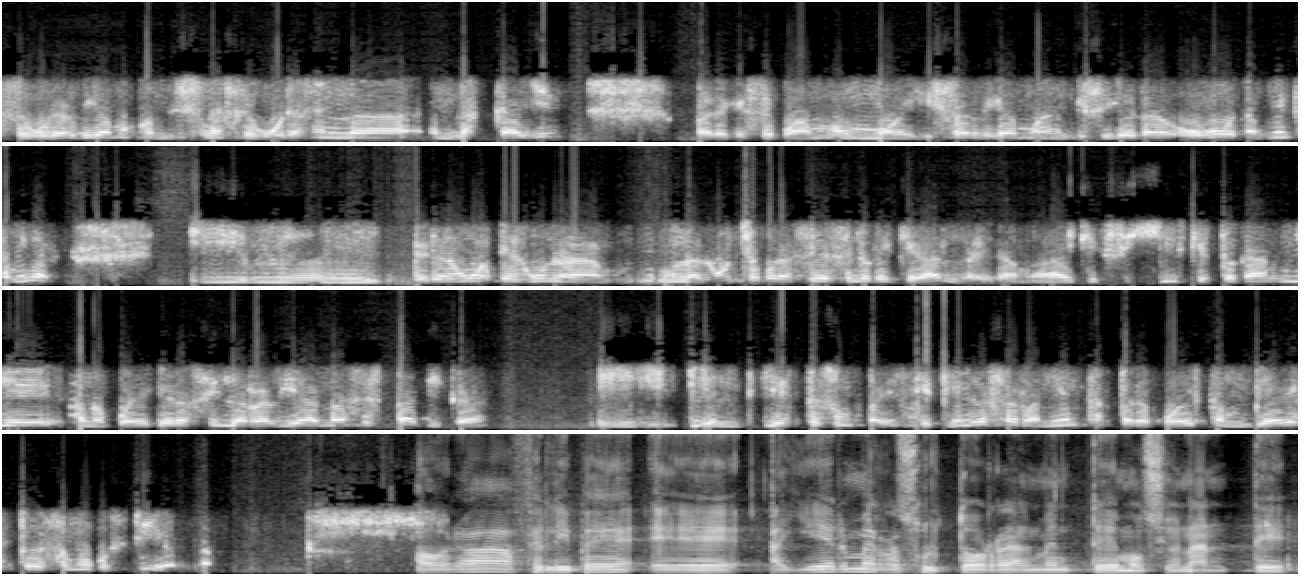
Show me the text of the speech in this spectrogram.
asegurar, digamos, condiciones seguras en, la, en las calles para que se puedan movilizar, digamos, en bicicleta o también caminar. Y, mm, pero es, una, una lucha, por así decirlo, que hay que darla, digamos. Hay que exigir que esto cambie, no puede quedar así, la realidad no es estática, y, y, y este es un país que tiene las herramientas para poder cambiar esto de forma positiva. Ahora, Felipe, eh, ayer me resultó realmente emocionante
